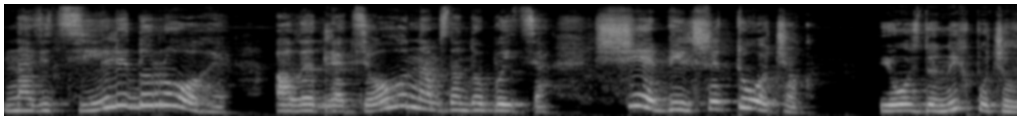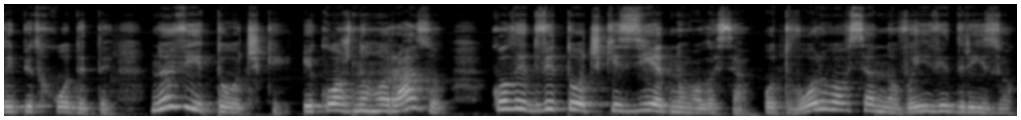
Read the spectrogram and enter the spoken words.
навіть цілі дороги. Але для цього нам знадобиться ще більше точок. І ось до них почали підходити нові точки, і кожного разу, коли дві точки з'єднувалися, утворювався новий відрізок.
